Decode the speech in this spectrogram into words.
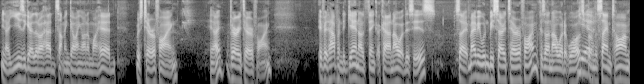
you know, years ago that I had something going on in my head was terrifying, you know, very terrifying. If it happened again, I'd think, okay, I know what this is. So maybe it wouldn't be so terrifying because I know what it was. Yeah. But on the same time,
